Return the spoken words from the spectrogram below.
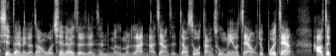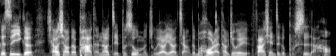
现在那个这样，我现在的人生怎么这么烂啊？这样子，要是我当初没有这样，我就不会这样。好，这个是一个小小的 part，那这不是我们主要要讲的，不，后来他就会发现这个不是的哈。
